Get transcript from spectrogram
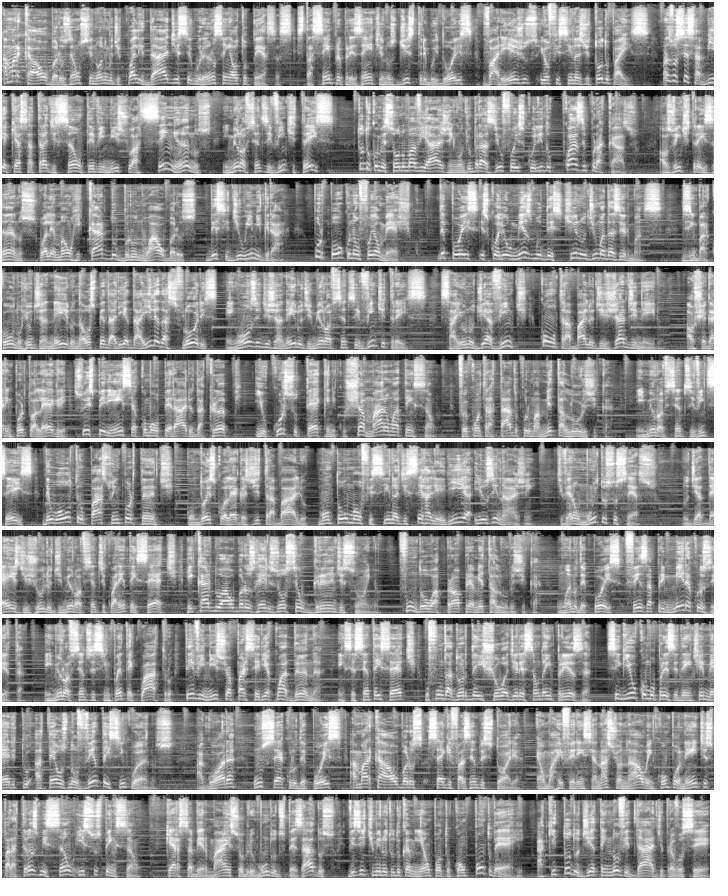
A marca Álvaros é um sinônimo de qualidade e segurança em autopeças. Está sempre presente nos distribuidores, varejos e oficinas de todo o país. Mas você sabia que essa tradição teve início há 100 anos, em 1923? Tudo começou numa viagem onde o Brasil foi escolhido quase por acaso. Aos 23 anos, o alemão Ricardo Bruno Álvaros decidiu imigrar. Por pouco não foi ao México. Depois, escolheu o mesmo destino de uma das irmãs. Desembarcou no Rio de Janeiro na hospedaria da Ilha das Flores em 11 de janeiro de 1923. Saiu no dia 20 com o trabalho de jardineiro. Ao chegar em Porto Alegre, sua experiência como operário da Krupp e o curso técnico chamaram a atenção. Foi contratado por uma metalúrgica. Em 1926, deu outro passo importante. Com dois colegas de trabalho, montou uma oficina de serralheria e usinagem. Tiveram muito sucesso. No dia 10 de julho de 1947, Ricardo Álvaros realizou seu grande sonho. Fundou a própria metalúrgica. Um ano depois, fez a primeira cruzeta. Em 1954, teve início a parceria com a Dana. Em 67, o fundador deixou a direção da empresa. Seguiu como presidente emérito até os 95 anos. Agora, um século depois, a marca Álvaros segue fazendo história. É uma referência nacional em componentes para transmissão e suspensão. Quer saber mais sobre o mundo dos pesados? Visite minutodocaminhão.com.br. Aqui todo dia tem novidade para você.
